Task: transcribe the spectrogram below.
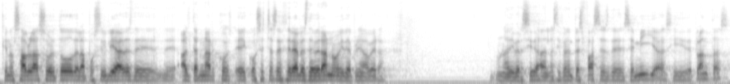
que nos habla sobre todo de las posibilidades de, de alternar cosechas de cereales de verano y de primavera. Una diversidad en las diferentes fases de semillas y de plantas.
